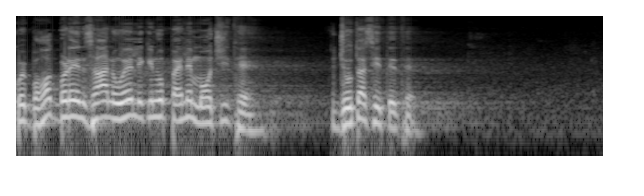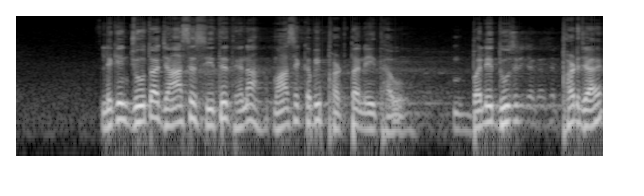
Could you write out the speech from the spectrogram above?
कोई बहुत बड़े इंसान हुए, लेकिन वो पहले मोची थे, जूता सीते थे। लेकिन जूता जहाँ से सीते थे ना, वहाँ से कभी फटता नहीं था वो। भले दूसरी जगह से फट जाए,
